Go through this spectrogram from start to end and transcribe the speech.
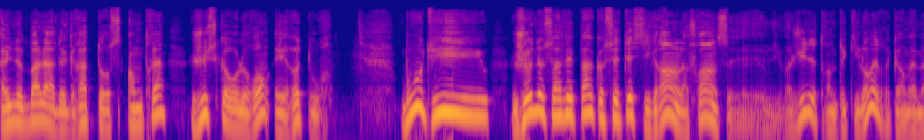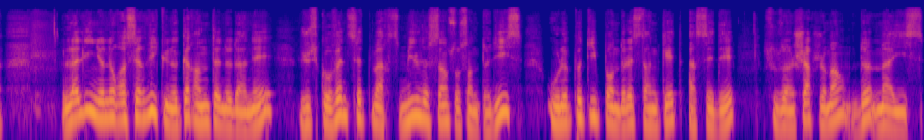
à une balade gratos en train jusqu'à Oloron et retour. Bouti, je ne savais pas que c'était si grand la France. Vous imaginez 30 kilomètres quand même. La ligne n'aura servi qu'une quarantaine d'années, jusqu'au 27 mars 1970, où le petit pont de l'Estanquette a cédé sous un chargement de maïs.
